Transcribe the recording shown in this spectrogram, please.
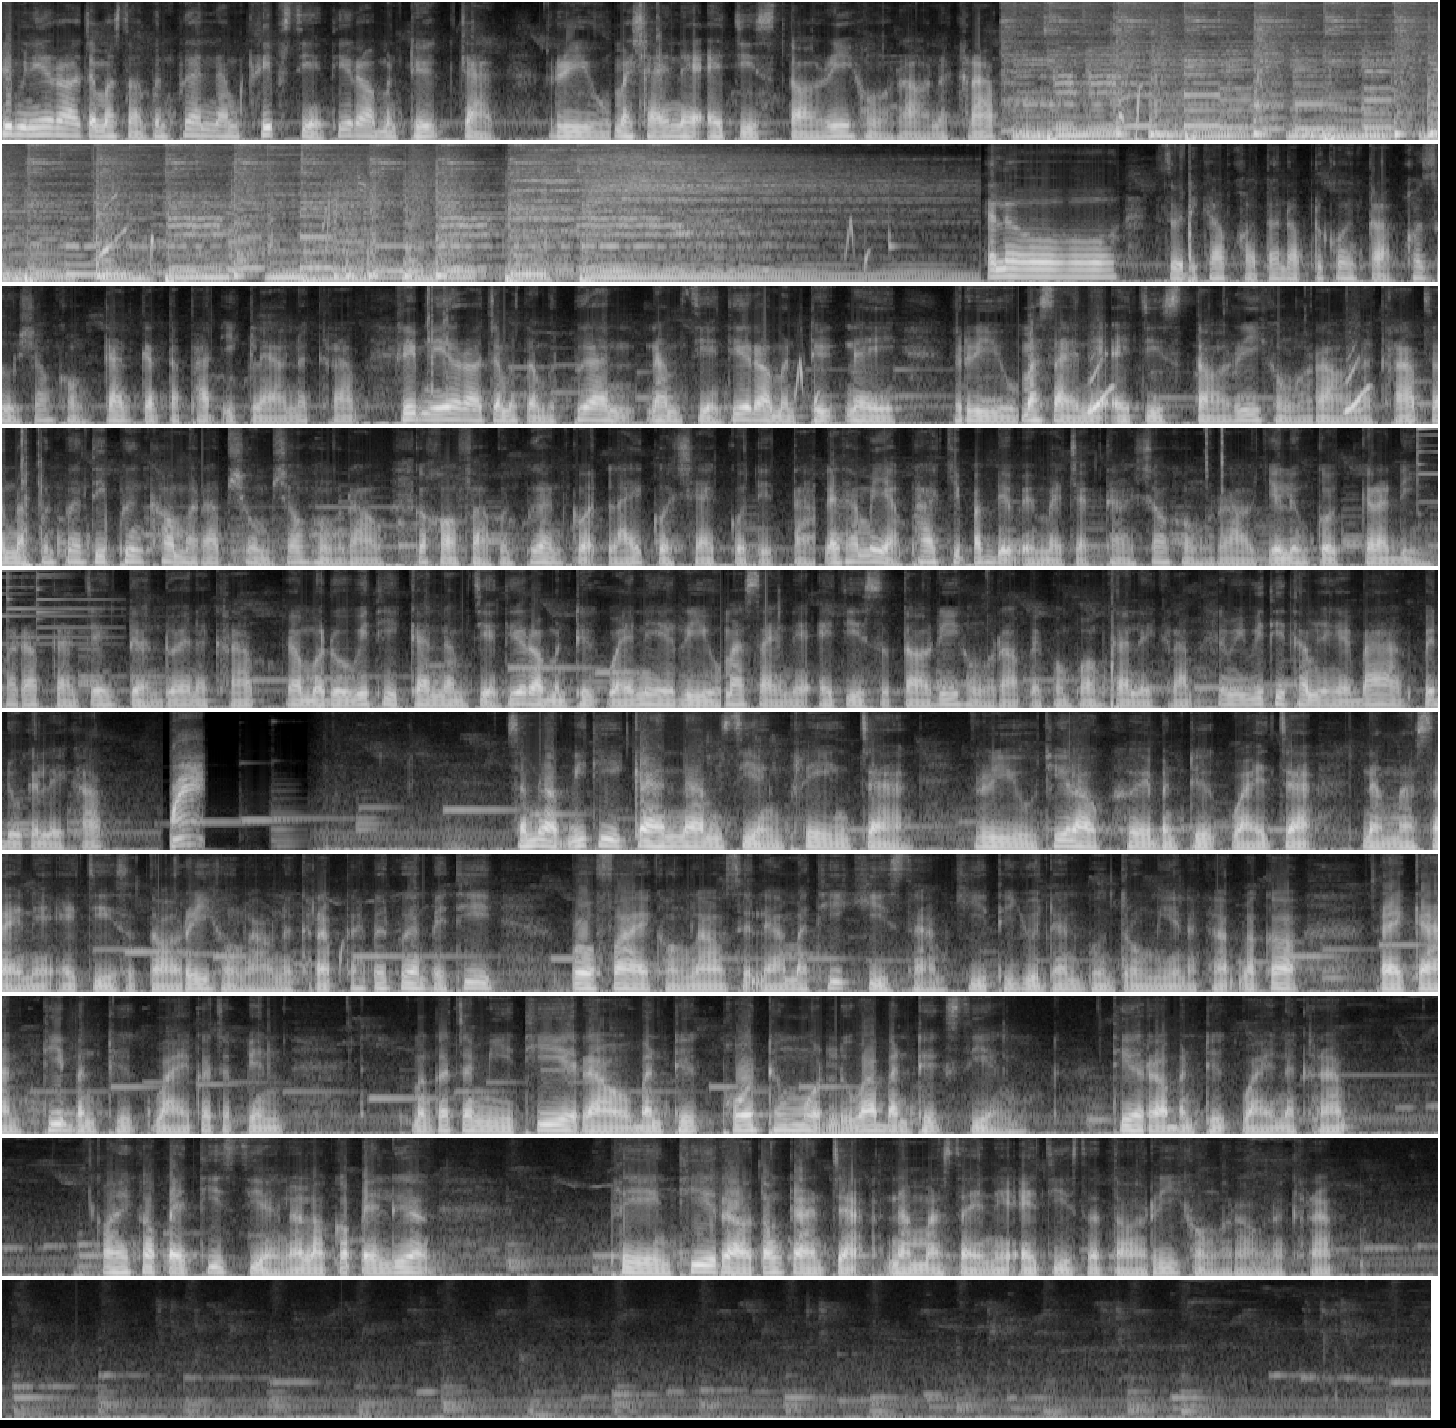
คลิปนี้เราจะมาสอนเพื่อนๆนำคลิปเสียงที่เราบันทึกจากรีวมาใช้ใน IG Story ของเรานะครับ ฮัลโหล สวัสดีครับ ขอต้อนรับทุกคนกลับเข้าสู่ช่องของการกันตพัฒน์อีกแล้วนะครับ คลิปนี้เราจะมาสอนเพื่อนๆนำเสียงที่เราบันทึกใน Reel มาใส่ใน IG Story ของเรานะครับสำหรับเพื่อนๆที่เพิ่งเข้ามารับชมช่องของเรา ก็ขอฝากเพื่อนๆ กดไลค์ กดแชร์ กดติดตาม และถ้าไม่อยากพลาดคลิปอัปเดตใหม่ๆจากทางช่องของเรา อย่าลืมกดกระดิ่งเพื่อรับการแจ้งเตือนด้วยนะครับ เรามาดูวิธีการนำเสียงที่เราบันทึกไว้ใน Reel มาใส่ใน IG Story ของเราไปพร้อม ๆ กันเลยครับ จะมีวิธีทำยังไงบ้าง ไปดูกันเลยครับสำหรับวิธีการนำเสียงเพลงจาก รีวที่เราเคยบันทึกไว้จะนำมาใส่ใน IG Story ของเรานะครับก็ให้เพื่อนๆไปที่โปรไฟล์ของเราเสร็จแล้วมาที่ขีด 3 ขีดที่อยู่ด้านบนตรงนี้นะครับ แล้วก็รายการที่บันทึกไว้ก็จะเป็น มันก็จะมีที่เราบันทึกโพสต์ทั้งหมดหรือว่าบันทึกเสียงที่เราบันทึกไว้นะครับ ก็ให้เข้าไปที่เสียงแล้วเราก็ไปเลือกเพลงที่เราต้องการจะนำมาใส่ใน IG Story ของเรานะครับ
